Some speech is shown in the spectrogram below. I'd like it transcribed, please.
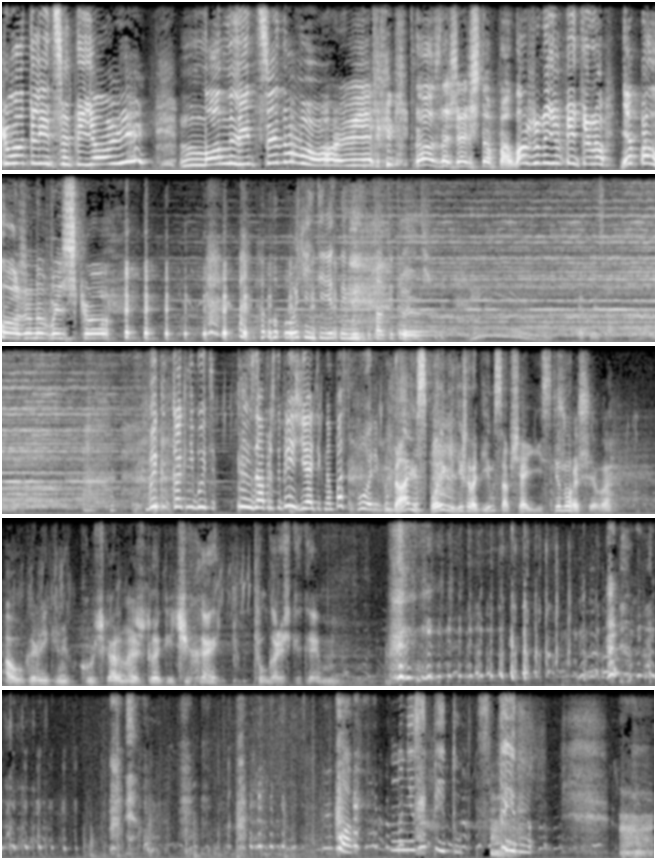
Квот лицет йови, нон лицет вови. Что означает, что положено Юпитеру, не положено бычку. Очень интересные мысли, Павел Петрович. Вы как-нибудь запросто приезжайте к нам, поспорим. Да, и в споре, глядишь, родим, сообща истину. Спасибо. А у Каликиных курскарная стойка и чихает. Тьфу, гадость какая. Пап, ну не спи тут, стыдно.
